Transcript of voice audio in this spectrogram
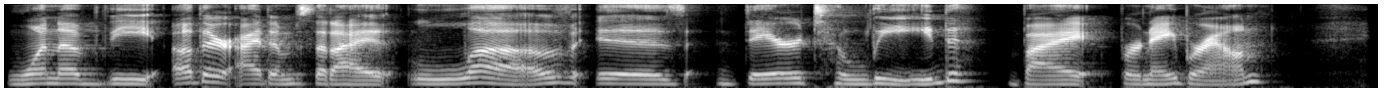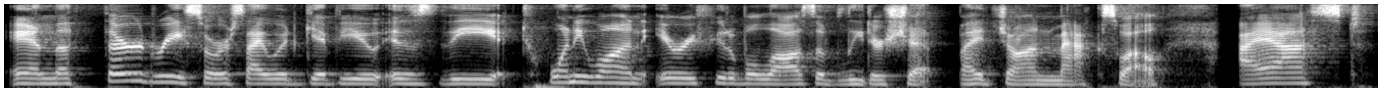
One of the other items that I love is Dare to Lead by Brene Brown. And the third resource I would give you is the 21 Irrefutable Laws of Leadership by John Maxwell. I asked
